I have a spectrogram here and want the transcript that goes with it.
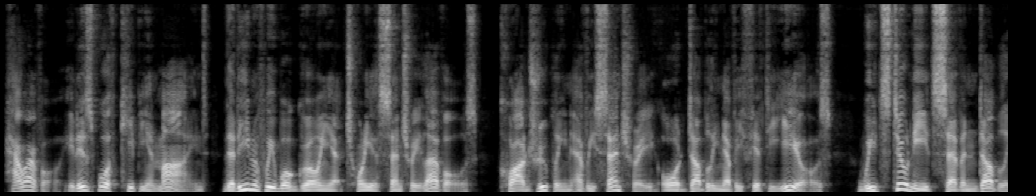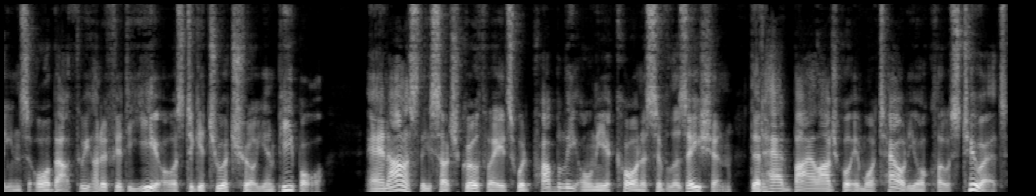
However, it is worth keeping in mind that even if we were growing at 20th century levels, quadrupling every century or doubling every 50 years, we'd still need seven doublings, or about 350 years, to get to a trillion people. And honestly, such growth rates would probably only occur in a civilization that had biological immortality or close to it,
